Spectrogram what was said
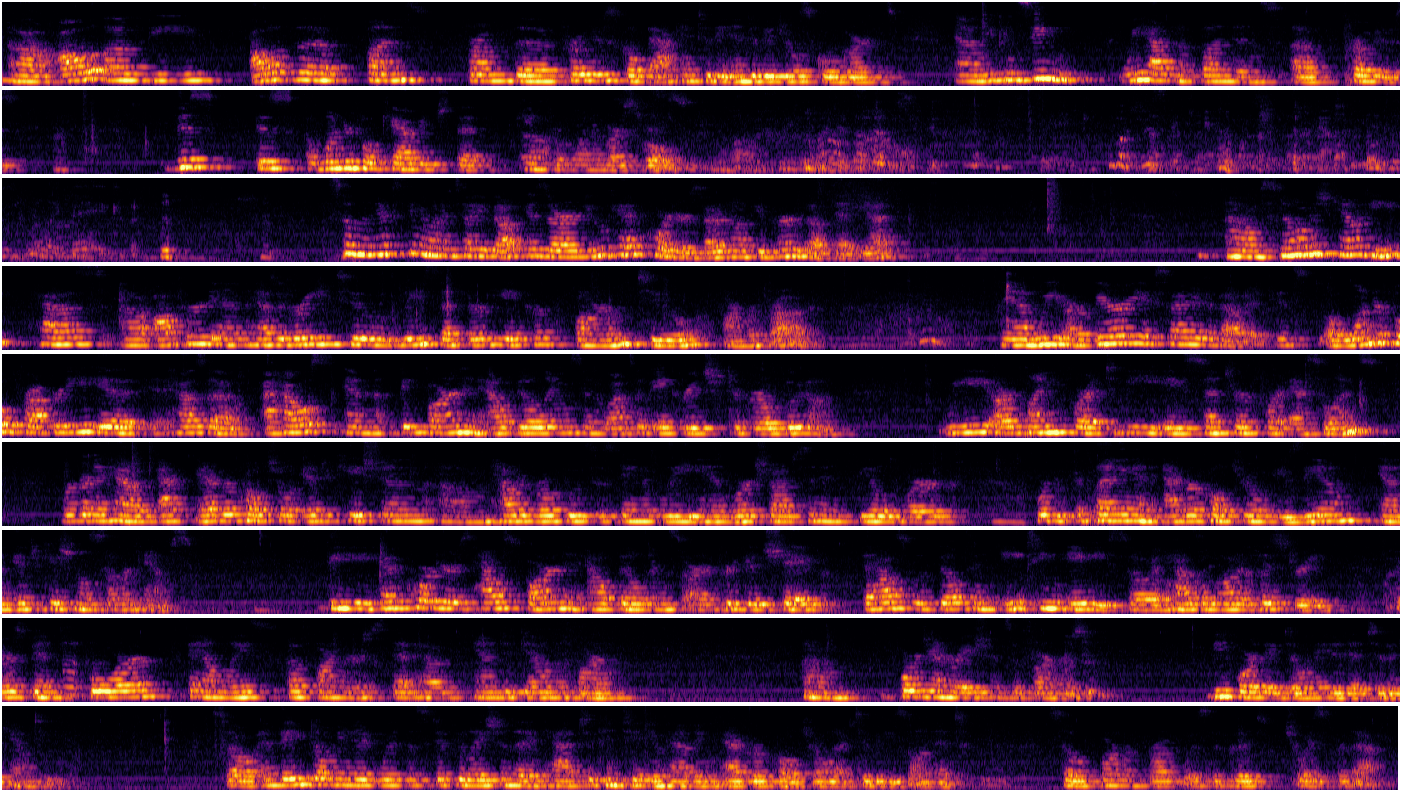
Uh, all of the all of the funds from the produce go back into the individual school gardens. And you can see we have an abundance of produce. This is a wonderful cabbage that came from one of our schools. So the next thing I want to tell you about is our new headquarters. I don't know if you've heard about that yet. Um, Snohomish County has uh, offered and has agreed to lease a 30 acre farm to Farmer Frog. And we are very excited about it. It's a wonderful property. It, it has a, a house and a big barn and outbuildings and lots of acreage to grow food on. We are planning for it to be a center for excellence. We're going to have ag agricultural education, um, how to grow food sustainably, in workshops and in field work. We're planning an agricultural museum and educational summer camps. The headquarters house, barn, and outbuildings are in pretty good shape. The house was built in 1880, so it has a lot of history. There's been four families of farmers that have handed down the farm, um, four generations of farmers, before they donated it to the county. So, and they donated it with the stipulation that it had to continue having agricultural activities on it. So Farmer Frog was a good choice for that.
